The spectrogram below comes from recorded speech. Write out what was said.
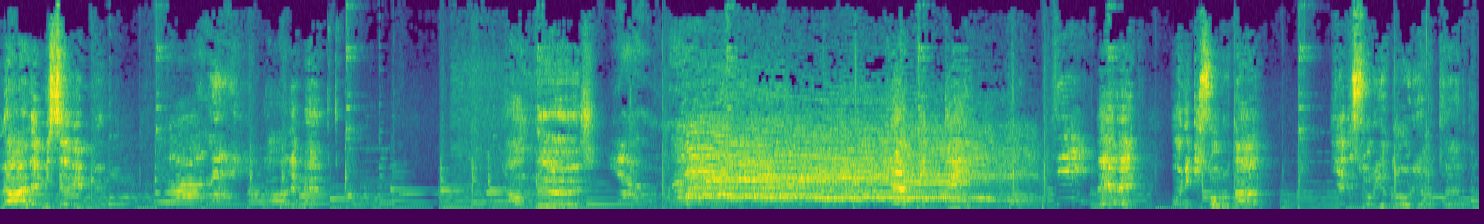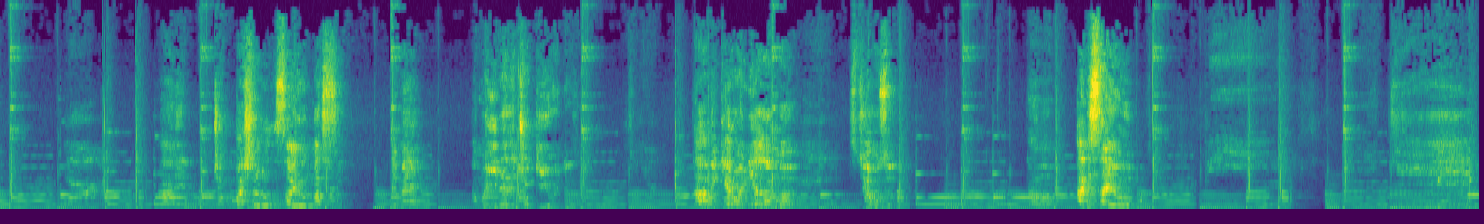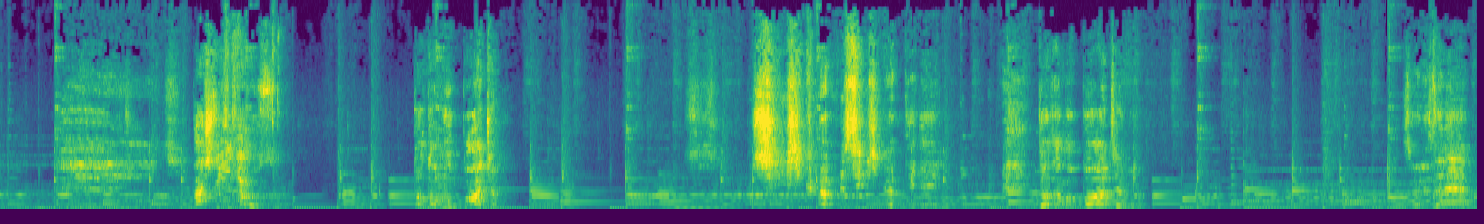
Lale mi Sevim mi? Lale. Lale mi? Yanlış. Yanlış. İrem bitti. Bitti. Evet 12 sorudan 7 soruya doğru yanıt verdin. Ya. Yani çok başarılı sayılmazsın. Değil mi? Ama yine de çok iyi oynadın. Daha bir kere oynayalım mı? İstiyor musun? Tamam. Hadi sayalım. Başlıyoruz. Dodo mu poğaça mı? Şişko, şişko değil. Dodo mu poğaça mı? Söylesene.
